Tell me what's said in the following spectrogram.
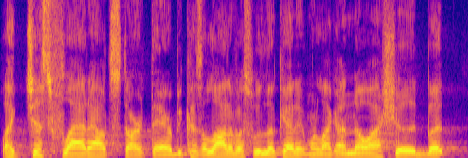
Like, just flat out start there because a lot of us, we look at it and we're like, I know I should, but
